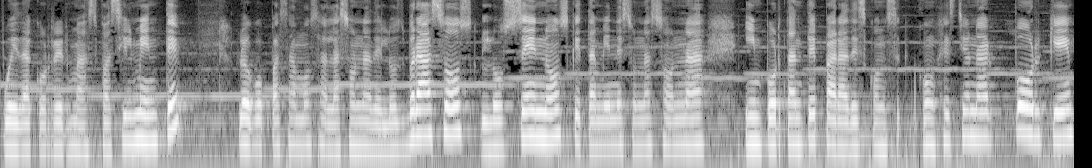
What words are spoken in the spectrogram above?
pueda correr más fácilmente. Luego pasamos a la zona de los brazos, los senos, que también es una zona importante para descongestionar porque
